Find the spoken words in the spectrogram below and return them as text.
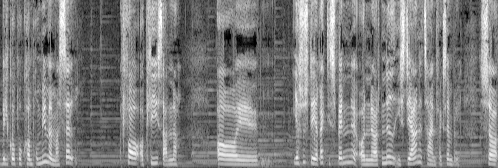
vil gå på kompromis med mig selv, for at please andre. Og øh, jeg synes, det er rigtig spændende at nørde ned i stjernetegn for eksempel. Så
